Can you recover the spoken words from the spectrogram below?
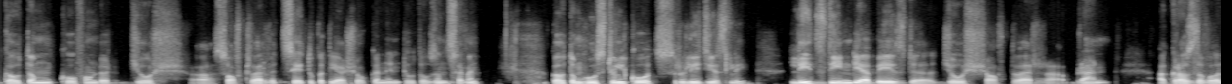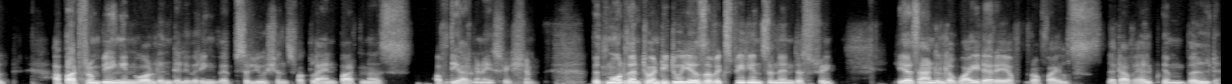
Gautam co-founded Josh uh, Software with Sethupathi Ashokan in 2007. Gautam, who still codes religiously, leads the India-based uh, Josh Software uh, brand across the world, apart from being involved in delivering web solutions for client partners of the organization. With more than 22 years of experience in the industry, he has handled a wide array of profiles that have helped him build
